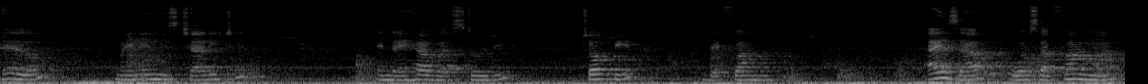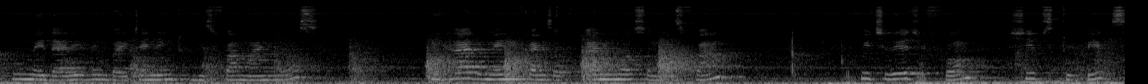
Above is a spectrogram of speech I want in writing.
Hello, my name is Charity and I have a story. Topic The Farmer. Isaac was a farmer who made a living by tending to his farm animals. He had many kinds of animals on his farm, which ranged from sheep to pigs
